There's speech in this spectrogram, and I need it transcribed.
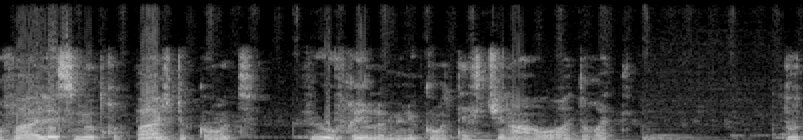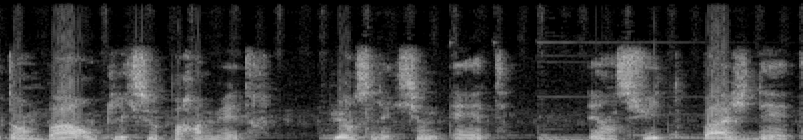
va aller sur notre page de compte, puis ouvrir le menu contextuel en haut à droite. Tout en bas, on clique sur Paramètres, puis on sélectionne Aide, et ensuite Page d'aide.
